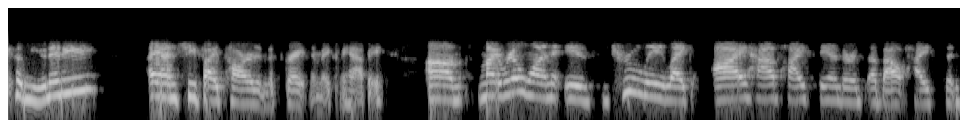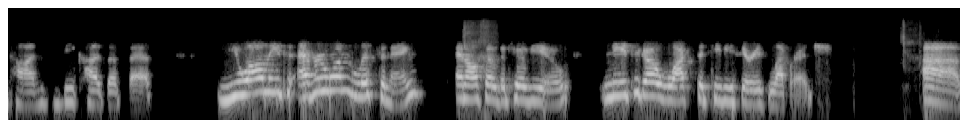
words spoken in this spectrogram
community and she fights hard and it's great and it makes me happy. Um, my real one is truly like I have high standards about heists and cons because of this. You all need to, everyone listening, and also the two of you, need to go watch the TV series Leverage. Um,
